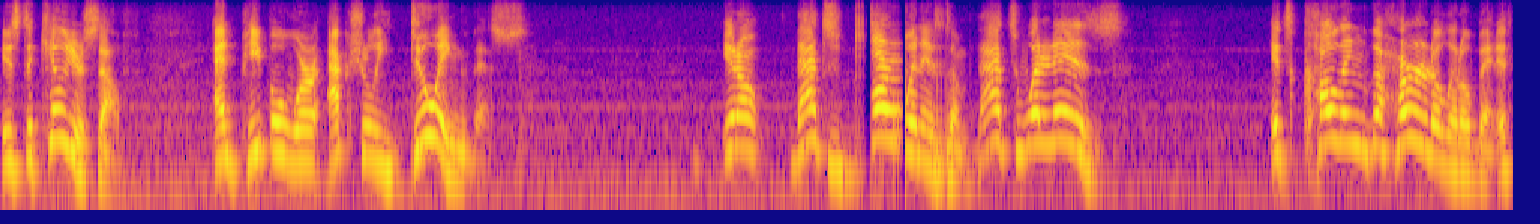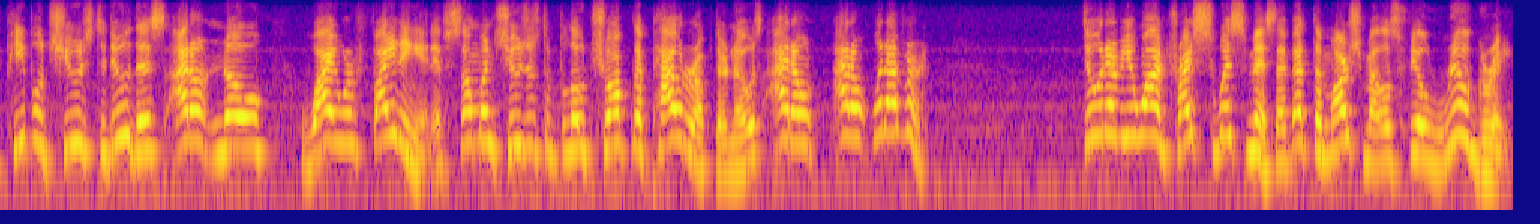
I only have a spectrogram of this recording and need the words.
is to kill yourself. And people were actually doing this. You know, that's Darwinism. That's what it is. It's culling the herd a little bit. If people choose to do this, I don't know why we're fighting it. If someone chooses to blow chocolate powder up their nose, I don't, I don't, whatever. Do whatever you want. Try Swiss Miss. I bet the marshmallows feel real great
